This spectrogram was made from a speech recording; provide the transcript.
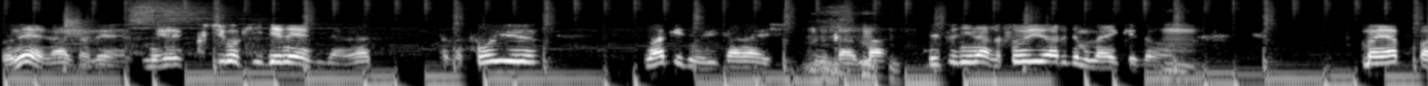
とねなんかねね口も聞いてねえみたいななんかそういうわけにもいかないし、うんなん。かまあ別になんかそういうあれでもないけど、うん。うんまあやっぱ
